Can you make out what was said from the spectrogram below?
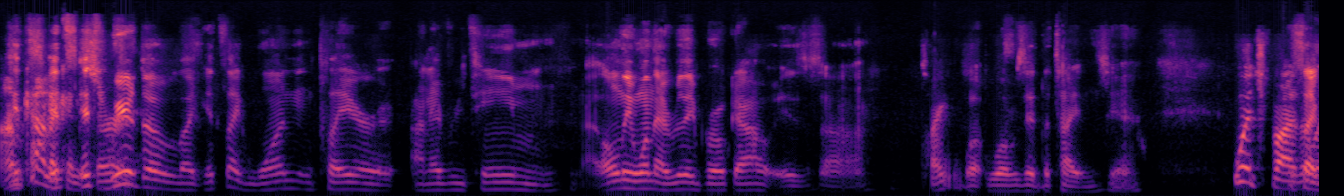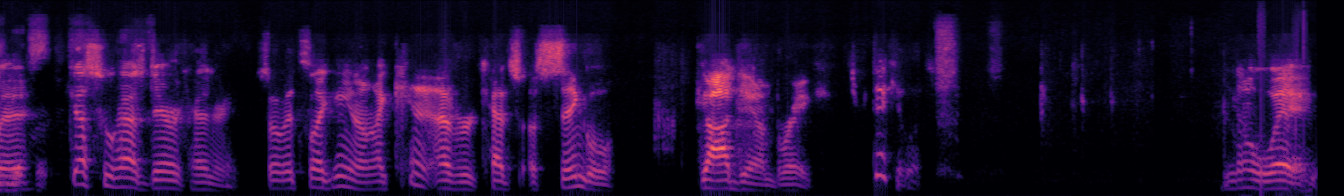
I'm kind of it's, concerned. it's weird though. Like it's like one player on every team. Only one that really broke out is uh, Titans. what what was it? The Titans. Yeah. Which, by It's the like- way, guess who has Derrick Henry? So it's like you know I can't ever catch a single goddamn break. It's ridiculous. No way.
